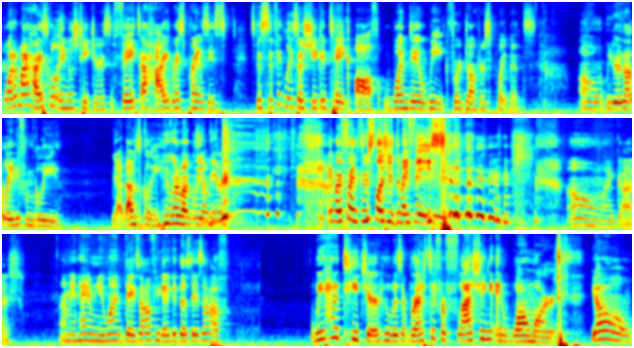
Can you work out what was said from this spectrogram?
One of my high school English teachers faked a high risk pregnancy specifically so she could take off one day a week for doctor's appointments. Oh, you're that lady from Glee. Yeah, that was Glee. Who wrote about Glee on here? and my friends threw slushes to my face. oh my gosh. I mean, hey, when you want days off, you gotta get those days off. We had a teacher who was arrested for flashing in Walmart. Yo,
